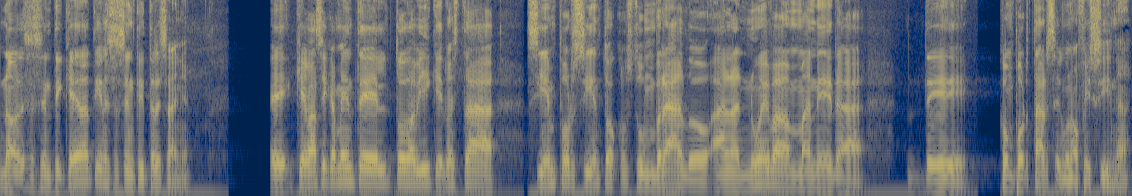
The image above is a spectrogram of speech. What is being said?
no, de 60, y ¿qué edad tiene? 63 años. Eh, que básicamente él todavía que no está 100% acostumbrado a la nueva manera de comportarse en una oficina.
